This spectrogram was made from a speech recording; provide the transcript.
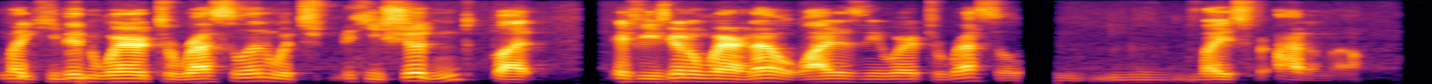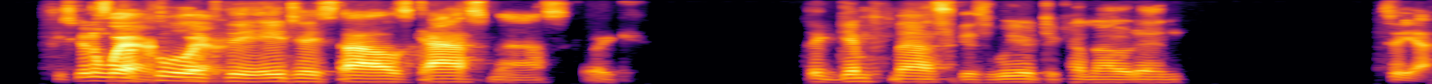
like he didn't wear it to wrestle in, which he shouldn't. But if he's gonna wear it out, why doesn't he wear it to wrestle? Vice, I don't know. If he's gonna It's wear it, cool wear like it. the AJ Styles gas mask. Like the gimp mask is weird to come out in. So yeah,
